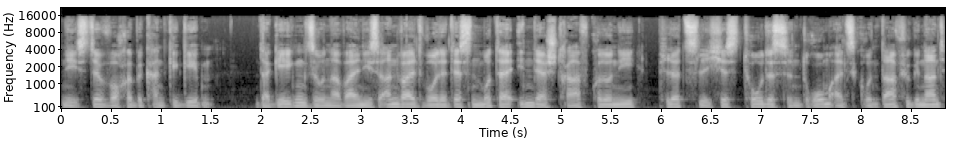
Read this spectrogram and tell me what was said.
nächste Woche bekannt gegeben. Dagegen, so Nawalnys Anwalt, wurde dessen Mutter in der Strafkolonie plötzliches Todessyndrom als Grund dafür genannt,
